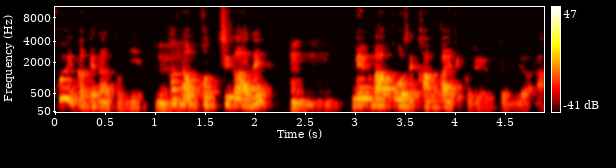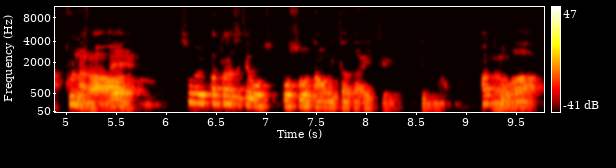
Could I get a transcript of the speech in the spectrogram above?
声かけた後に、あとはこっち側で、メンバー構成考えてくれるっていう意味では楽なので、そういう形でご相談をいただいてるっていうのがあります。あとは、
